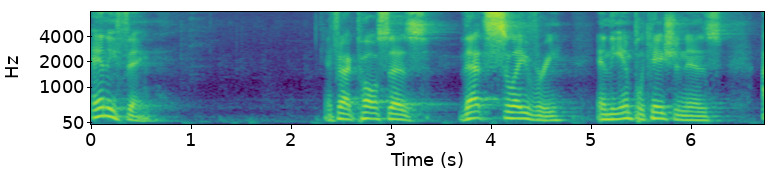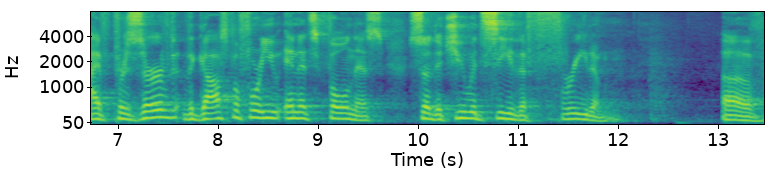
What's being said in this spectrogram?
anything. In fact, Paul says that's slavery, and the implication is I've preserved the gospel for you in its fullness so that you would see the freedom of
